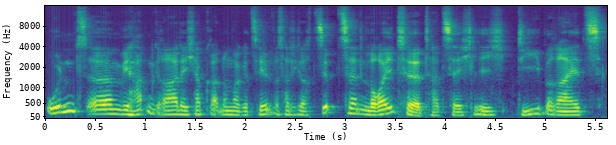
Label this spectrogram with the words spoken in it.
Und ähm, wir hatten gerade, ich habe gerade nochmal gezählt, was hatte ich gesagt, 17 Leute tatsächlich, die bereits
